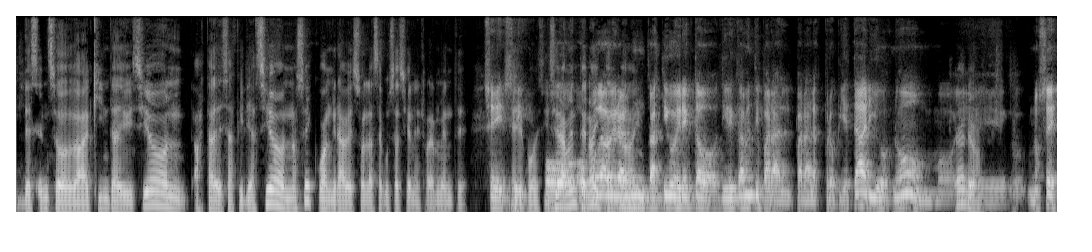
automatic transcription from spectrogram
descenso a quinta división, hasta desafiliación. No sé cuán graves son las acusaciones realmente. Sí, eh, sí. porque sinceramente no puede haber algún castigo directo, directamente para, para los propietarios, ¿no? Eh, no sé.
